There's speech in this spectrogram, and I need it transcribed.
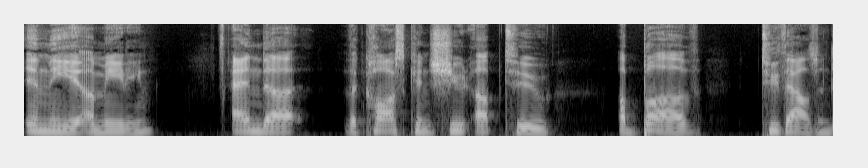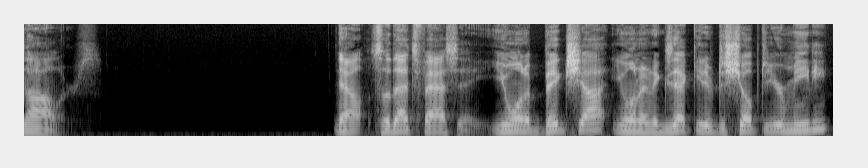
in the uh, meeting, and uh, the cost can shoot up to above $2,000. Now, so that's fascinating. You want a big shot? You want an executive to show up to your meeting?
